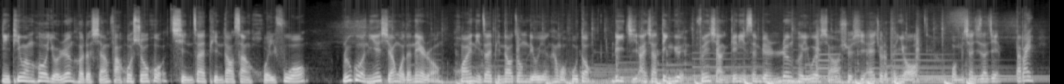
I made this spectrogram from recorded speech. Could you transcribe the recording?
你听完后有任何的想法或收获，请在频道上回复哦。如果你也喜欢我的内容，欢迎你在频道中留言和我互动，立即按下订阅，分享给你身边任何一位想要学习 Agile 的朋友哦。我们下期再见，拜拜。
